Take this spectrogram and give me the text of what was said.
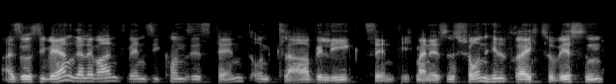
Also sie wären relevant, wenn sie konsistent und klar belegt sind. Ich meine, es ist schon hilfreich zu wissen,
